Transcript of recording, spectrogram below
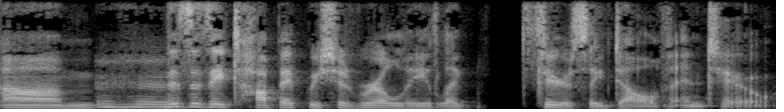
Um, mm-hmm. this is a topic we should really like seriously delve into.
